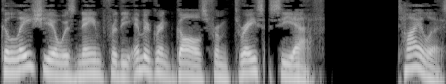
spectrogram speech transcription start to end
Galatia was named for the immigrant Gauls from Thrace cf. Tylis,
